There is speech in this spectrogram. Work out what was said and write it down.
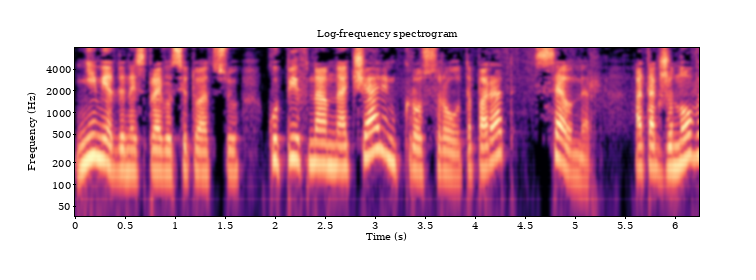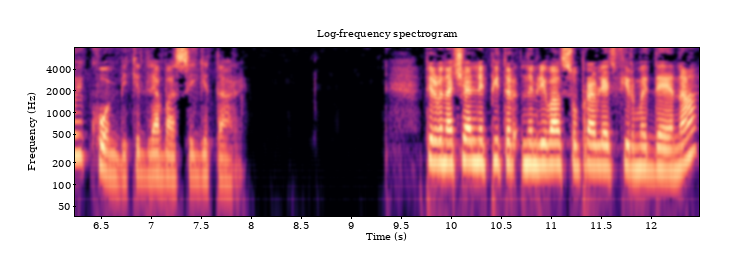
немедленно исправил ситуацию, купив нам на Чаринг Кроссроуд аппарат Селмер, а также новые комбики для баса и гитары. Первоначально Питер намеревался управлять фирмой ДНА,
